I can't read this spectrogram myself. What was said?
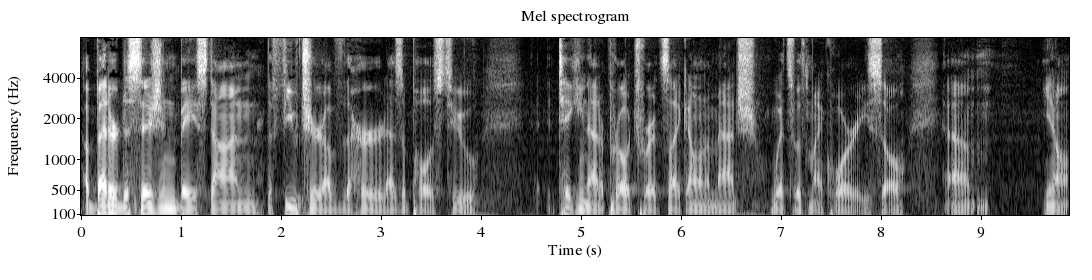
a better decision based on the future of the herd as opposed to taking that approach where it's like I want to match wits with my quarry. So um, you know,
